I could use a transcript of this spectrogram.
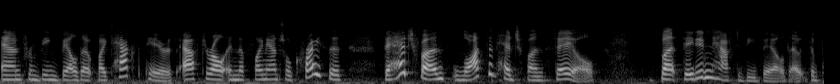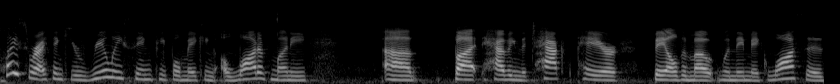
and from being bailed out by taxpayers. After all, in the financial crisis, the hedge funds, lots of hedge funds failed but they didn't have to be bailed out. The place where I think you're really seeing people making a lot of money, uh, but having the taxpayer bail them out when they make losses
